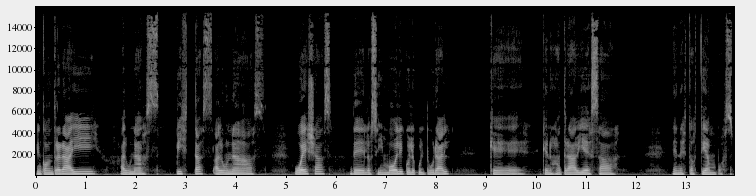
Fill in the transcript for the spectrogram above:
encontrar ahí algunas pistas, algunas huellas de lo simbólico y lo cultural que, que nos atraviesa en estos tiempos.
